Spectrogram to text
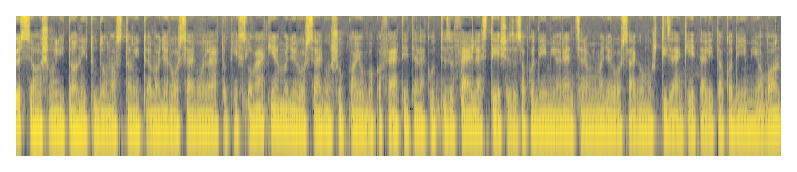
összehasonlítani tudom azt, amit Magyarországon látok és Szlovákián. Magyarországon sokkal jobbak a feltételek, ott ez a fejlesztés, ez az akadémia rendszer, ami Magyarországon most 12 elit akadémia van,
